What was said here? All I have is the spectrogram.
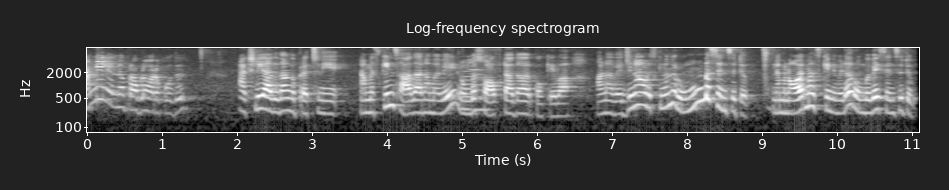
தண்ணியில் என்ன ப்ராப்ளம் வரப்போகுது? ஆக்சுவலி அதுதான் அங்கே பிரச்சனையே. நம்ம ஸ்கின் சாதாரணமாகவே ரொம்ப சாஃப்டாக தான் இருக்கும் ஓகேவா ஆனால் வெஜினாவோட ஸ்கின் வந்து ரொம்ப சென்சிட்டிவ் நம்ம நார்மல் ஸ்கின்னை விட ரொம்பவே சென்சிட்டிவ்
